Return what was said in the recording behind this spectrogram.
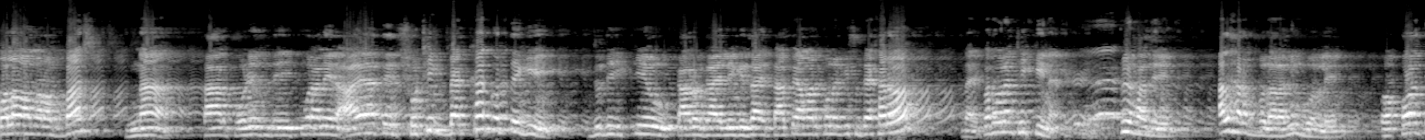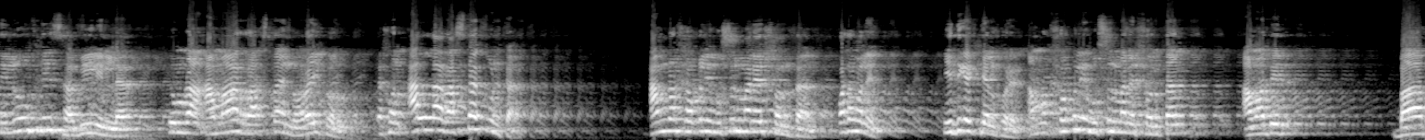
বলাও আমার অভ্যাস? না। তারপরে যদি এই কোরআনের আয়াতের সঠিক ব্যাখ্যা করতে গিয়ে যদি কেউ কারও গায়ে লেগে যায়, তাতে আমার কোনো কিছু দেখারও নাই। কথা বলেন ঠিক কিনা? প্রিয় হাজির আল্লাহ রাব্বুল আলামিন বললেন, ওয়াকাতিলু ফি সাবিলিল্লাহ, তোমরা আমার রাস্তায় লড়াই করো। এখন আল্লাহ রাস্তা কোনটা? আমরা সকলে মুসলমানের সন্তান। কথা বলেন। এদিকে খেয়াল করেন, আমরা সকলে মুসলমানের সন্তান। আমাদের বাপ,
